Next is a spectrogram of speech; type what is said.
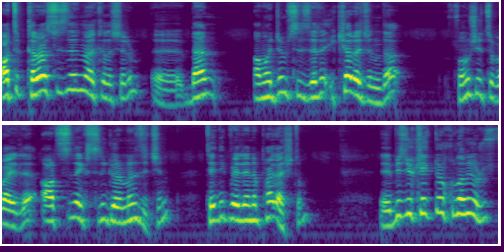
artık karar sizlerin arkadaşlarım. Ben amacım sizlere iki aracında sonuç itibariyle artısını eksisini görmeniz için teknik verilerini paylaştım. E, biz yük ektörü kullanıyoruz.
